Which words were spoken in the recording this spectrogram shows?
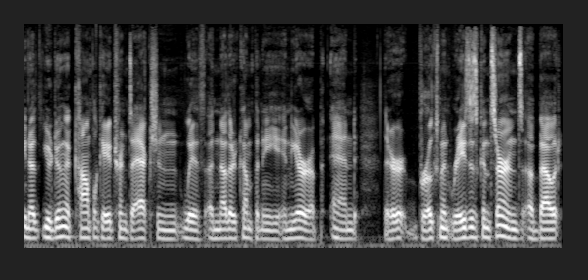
you know, you're doing a complicated transaction with another company in Europe and their Broeksmit raises concerns about,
